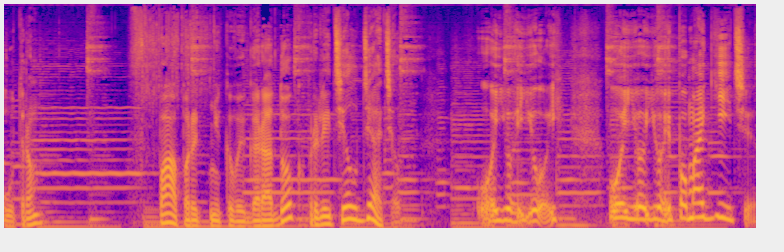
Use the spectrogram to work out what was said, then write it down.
утром в папоротниковый городок прилетел дятел. Ой-ой-ой, ой-ой-ой, помогите!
